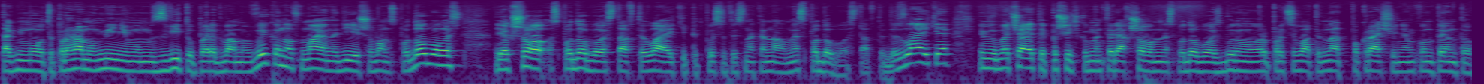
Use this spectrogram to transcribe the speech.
так би мовити програму мінімум звіту перед вами виконав. Маю надію, що вам сподобалось. Якщо сподобалось, ставте лайки, підписуйтесь на канал. Не сподобалось, ставте дизлайки. І вибачайте, пишіть в коментарях, що вам не сподобалось. Будемо працювати над покращенням контенту.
